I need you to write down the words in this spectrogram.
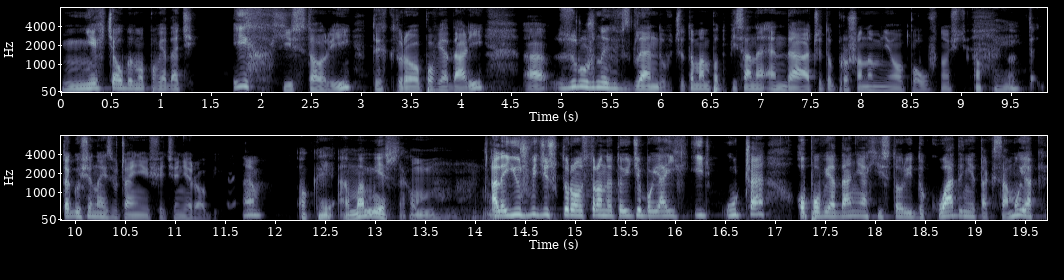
Nie chciałbym opowiadać ich historii, tych, które opowiadali, z różnych względów. Czy to mam podpisane NDA, czy to proszono mnie o poufność. Okay. Tego się najzwyczajniej w świecie nie robi. Okej, a mam jeszcze taką. Ale już widzisz, w którą stronę to idzie, bo ja ich uczę opowiadania historii dokładnie tak samo, jak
